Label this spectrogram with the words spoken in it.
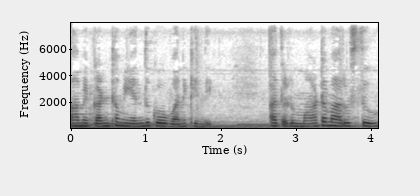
ఆమె కంఠం ఎందుకో వణికింది. అతడు మాట మారుస్తూ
